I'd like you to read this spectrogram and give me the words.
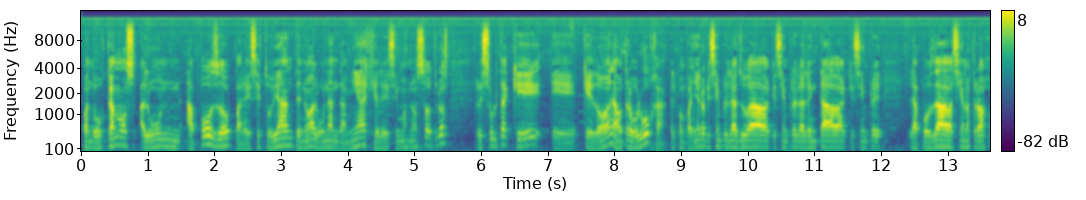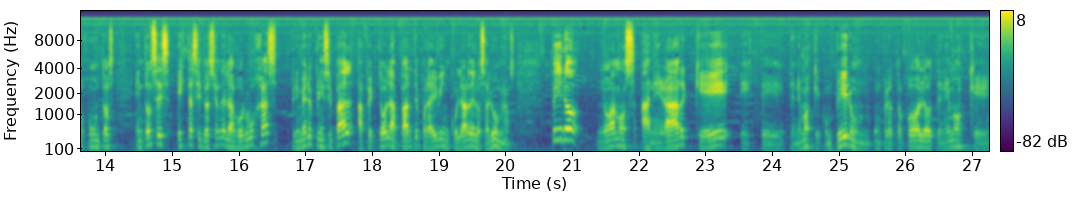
cuando buscamos algún apoyo para ese estudiante, ¿no? algún andamiaje, le decimos nosotros, resulta que eh, quedó en la otra burbuja. El compañero que siempre le ayudaba, que siempre le alentaba, que siempre le apoyaba, hacían los trabajos juntos. Entonces, esta situación de las burbujas, primero y principal, afectó la parte por ahí vincular de los alumnos. Pero no vamos a negar que este, tenemos que cumplir un, un protocolo, tenemos que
